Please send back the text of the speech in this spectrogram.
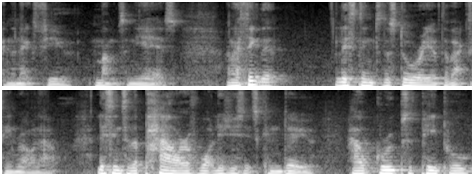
and the next few months and years. And I think that listening to the story of the vaccine rollout, listening to the power of what logistics can do, how groups of people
